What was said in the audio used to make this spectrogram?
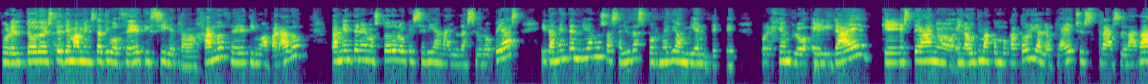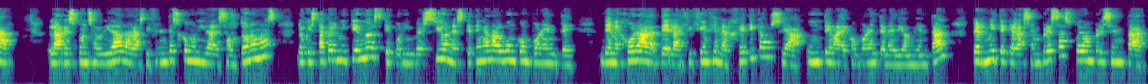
por el todo este tema administrativo, CEDETI sigue trabajando, CEDETI no ha parado. También tenemos todo lo que serían ayudas europeas y también tendríamos las ayudas por medio ambiente. Por ejemplo, el IDAE, que este año en la última convocatoria lo que ha hecho es trasladar la responsabilidad a las diferentes comunidades autónomas, lo que está permitiendo es que por inversiones que tengan algún componente de mejora de la eficiencia energética, o sea, un tema de componente medioambiental, permite que las empresas puedan presentar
